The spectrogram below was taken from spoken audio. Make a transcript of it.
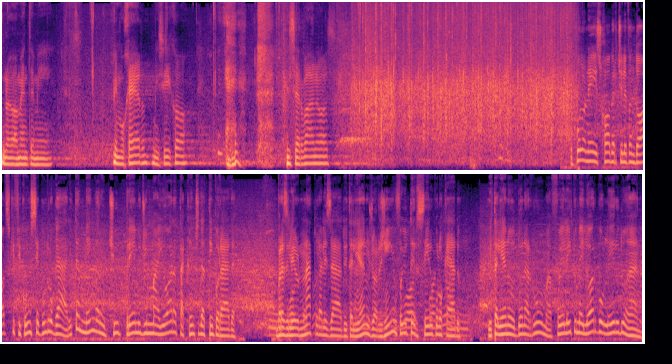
novamente mi, mi mujer, mis hijos, mis hermanos. O polonês Robert Lewandowski ficou em segundo lugar e também garantiu o prêmio de maior atacante da temporada. O brasileiro naturalizado italiano Jorginho foi o terceiro colocado. O italiano Donnarumma foi eleito o melhor goleiro do ano.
